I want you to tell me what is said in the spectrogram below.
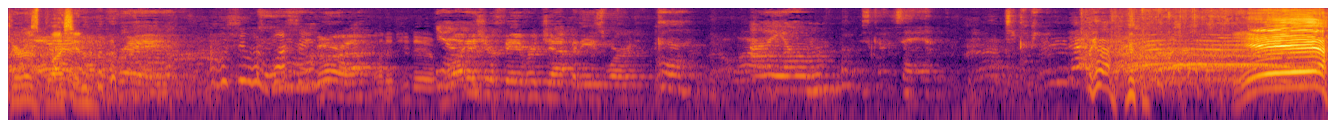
Gura's blushing. Craig, Oh, she was blushing. Gura, What did you do? what is your favorite Japanese word? I um. I'm just gonna say it. Yeah!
